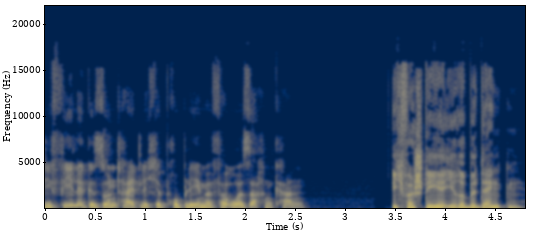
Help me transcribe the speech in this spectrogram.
die viele gesundheitliche Probleme verursachen kann. Ich verstehe Ihre Bedenken.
